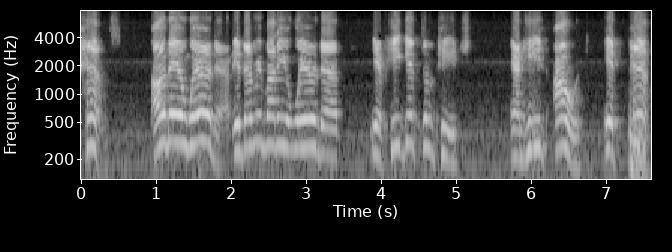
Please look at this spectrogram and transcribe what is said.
Pence. Are they aware of that? Is everybody aware that if he gets impeached and he's out, it's Pence?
